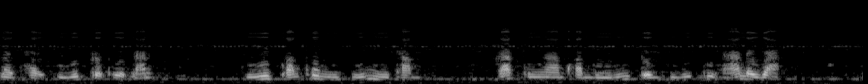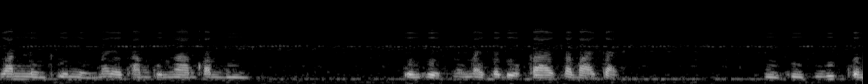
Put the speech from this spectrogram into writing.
ไม่ใช่ชีวิตประเภทนั้นชีวิตของผู้มีศีลมีธรรมรักคุณงามความดีนี้เป็นชีวิตที่หาได้ยากวันหนึ่งคืนหนึ่งไม่ได้ทำคุณงามความดี เป็นเหตุไม่สะดวกกายสบายใจนี่คือชีวิตคน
